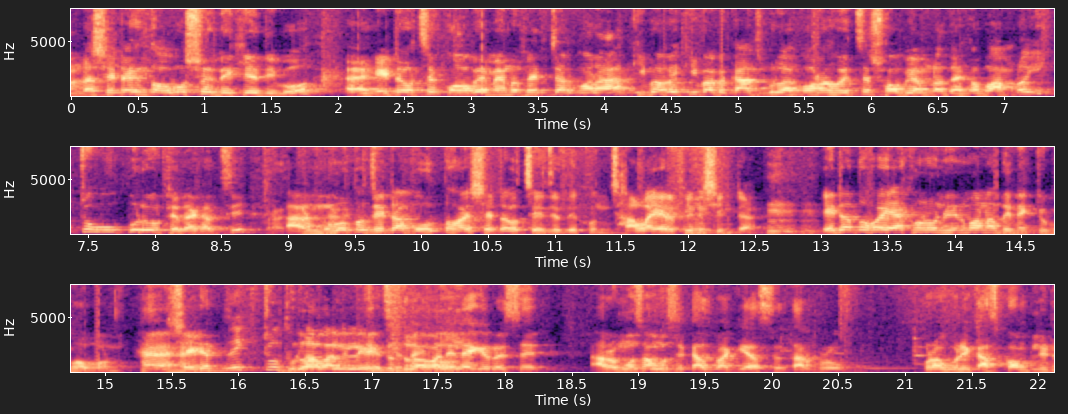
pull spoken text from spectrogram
আমরা সেটা কিন্তু অবশ্যই দেখিয়ে দিব। এটা হচ্ছে কবে ম্যানুফ্যাকচার করা কীভাবে কীভাবে কাজগুলা করা হয়েছে সবই আমরা দেখাবো। আমরা একটু উপরে উঠে দেখাচ্ছি। আর মূলত যেটা বলতে হয় সেটা হচ্ছে এই যে দেখুন ঝালাইয়ের ফিনিশিংটা এটা তো ভাই এখনও নির্মাণাধীন একটি ভবন। হ্যাঁ, হ্যাঁ। সেক্ষেত্রে একটু ধুলাবালি লেগেছে? ধুলাবালি লেগে রয়েছে। আরও মোছামুছির কাজ বাকি আছে তারপর পুরোপুরি কাজ কমপ্লিট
